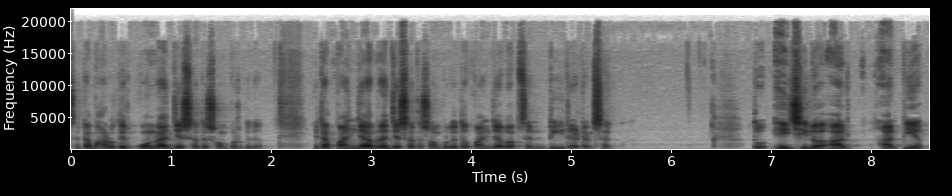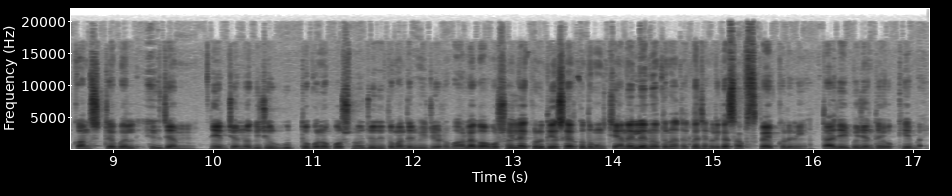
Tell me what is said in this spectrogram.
সেটা ভারতের কোন রাজ্যের সাথে সম্পর্কিত? এটা পাঞ্জাব রাজ্যের সাথে সম্পর্কিত, Punjab option D right answer তো এই ছিল আর আরপিএফ কনস্টেবল এক্সামের জন্য কিছু গুরুত্বপূর্ণ প্রশ্ন। যদি তোমাদের ভিডিওটা ভালো লাগে, অবশ্যই লাইক করে দিয়ে শেয়ার করো এবং চ্যানেলে নতুন থাকলে চ্যানেলকে সাবস্ক্রাইব করে নিও। তাই এই পর্যন্ত ওকে বাই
